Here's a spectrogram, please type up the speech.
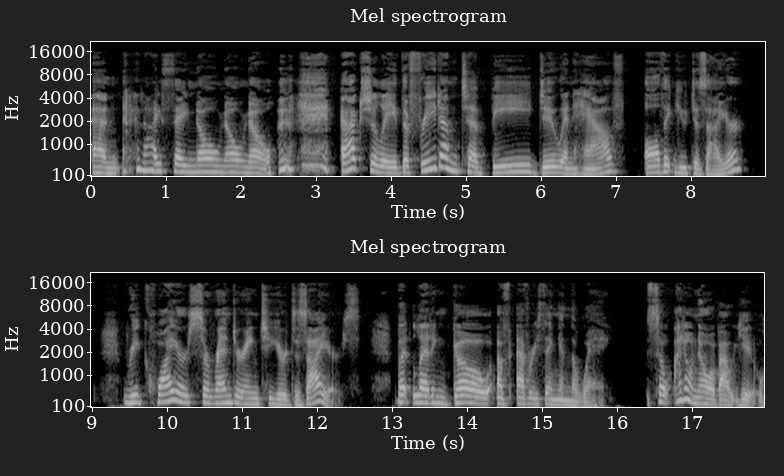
And, and I say, no, no, no. Actually, the freedom to be, do, and have all that you desire requires surrendering to your desires, but letting go of everything in the way. So I don't know about you,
